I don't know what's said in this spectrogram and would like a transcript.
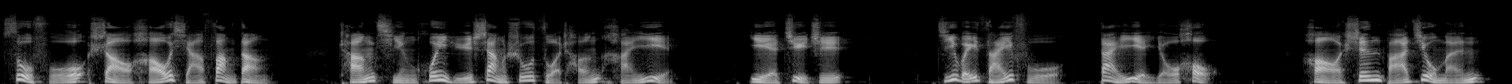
素服少豪侠放荡。常请婚于尚书左丞韩业，业拒之，即为宰辅，待业尤厚。好身拔旧门，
